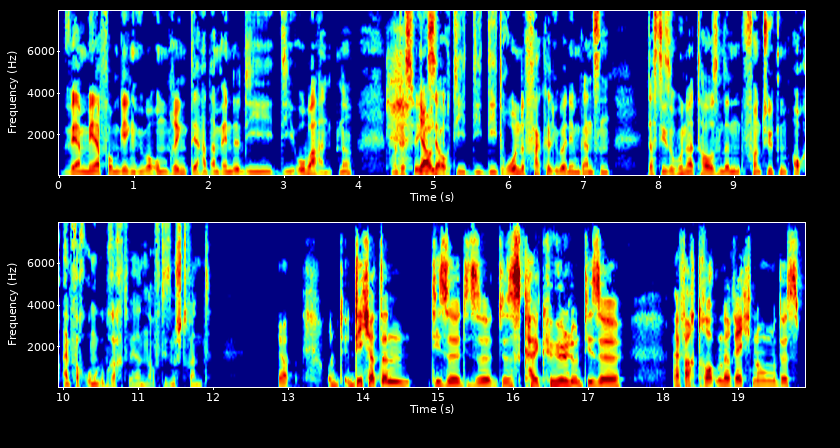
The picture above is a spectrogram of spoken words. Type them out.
wer mehr vom Gegenüber umbringt, der hat am Ende die, die Oberhand, ne? Und deswegen ja, und ist ja auch die, die, die drohende Fackel über dem Ganzen, dass diese Hunderttausenden von Typen auch einfach umgebracht werden auf diesem Strand. Ja. Und dich hat dann diese, diese, dieses Kalkül und diese einfach trockene Rechnung des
